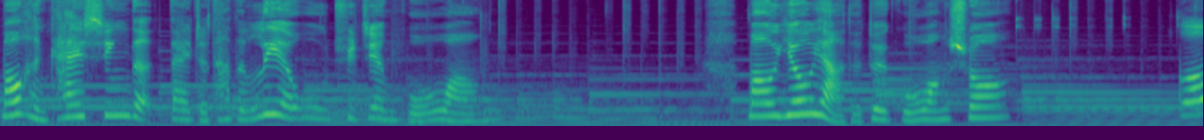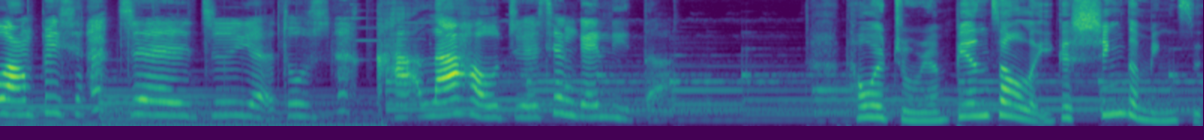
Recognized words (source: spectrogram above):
猫很开心的带着它的猎物去见国王。猫优雅的对国王说：“国王陛下，这只野兔是卡拉侯爵献给你的。他为主人编造了一个新的名字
